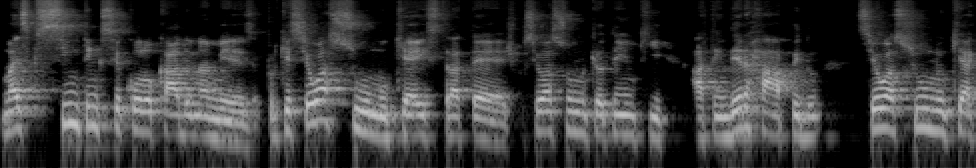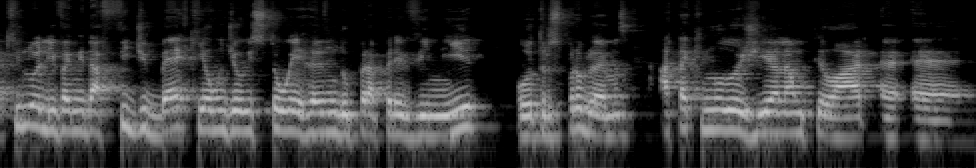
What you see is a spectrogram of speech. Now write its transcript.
mas que sim tem que ser colocado na mesa. Porque se eu assumo que é estratégico, se eu assumo que eu tenho que atender rápido, se eu assumo que aquilo ali vai me dar feedback onde eu estou errando para prevenir outros problemas, a tecnologia é um pilar é, é,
